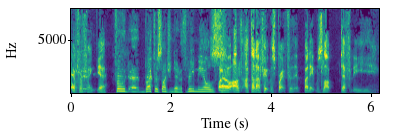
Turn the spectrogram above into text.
everything, yeah. food, uh, breakfast, lunch, and dinner, three meals. Well, I, I don't know if it was breakfast, but it was like definitely.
